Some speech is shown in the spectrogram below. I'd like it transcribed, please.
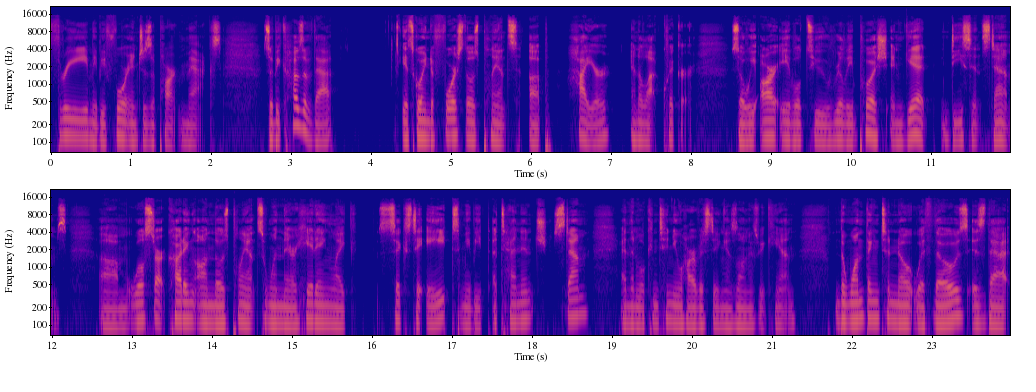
three, maybe four inches apart max. So because of that, it's going to force those plants up higher and a lot quicker. So we are able to really push and get decent stems. Um, we'll start cutting on those plants when they're hitting like six to eight, maybe a 10 inch stem, and then we'll continue harvesting as long as we can. The one thing to note with those is that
